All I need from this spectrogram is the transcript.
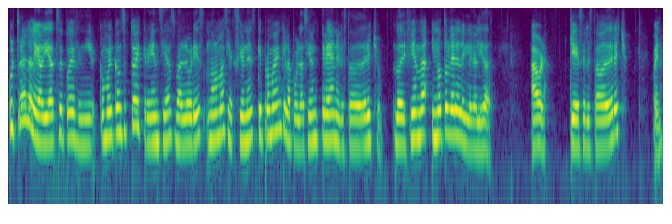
Cultura de la legalidad se puede definir como el concepto de creencias, valores, normas y acciones que promueven que la población crea en el Estado de Derecho, lo defienda y no tolere la ilegalidad. Ahora, ¿qué es el Estado de Derecho? Bueno,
